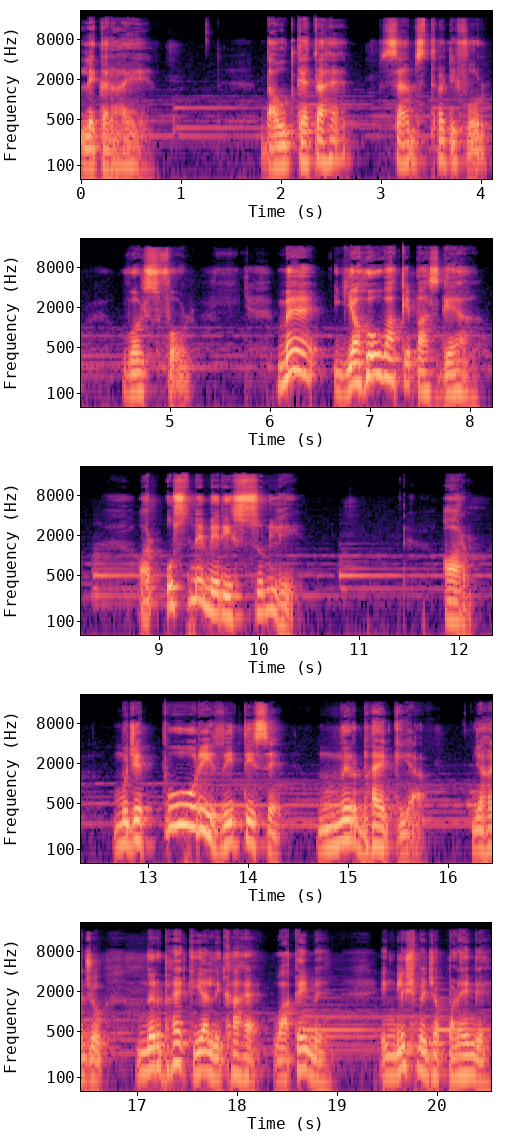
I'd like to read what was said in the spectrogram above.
लेकर आए। दाऊद कहता है psalms thirty four verse four मैं यहोवा के पास गया और उसने मेरी सुन ली और मुझे पूरी रीति से निर्भय किया। यहाँ जो निर्भय किया लिखा है, वाकई में इंग्लिश में जब पढ़ेंगे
